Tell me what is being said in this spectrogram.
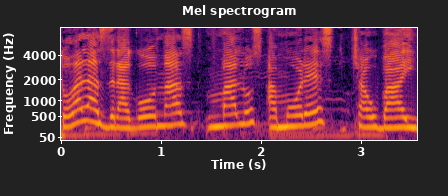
Todas las dragonas, malos amores, chau bye.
